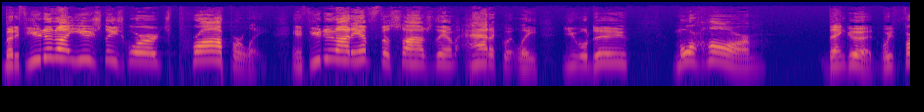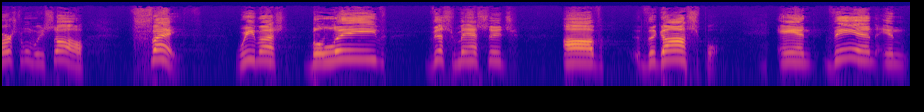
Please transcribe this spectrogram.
But if you do not use these words properly, and if you do not emphasize them adequately, you will do more harm than good. We, first one we saw, faith. We must believe this message of the gospel. And then in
